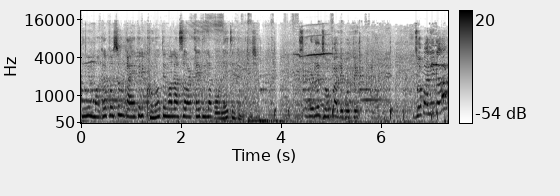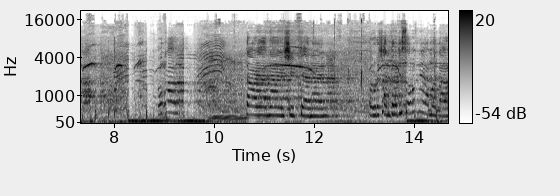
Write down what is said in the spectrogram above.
तुम्ही मगापासून काहीतरी खुणवते मला असं वाटतंय तिला बोलायचंय तुमच्याशी. सगळं झोप आली बहुतेक. झोप आली का? हो का? टाळ्या नाही शिट्ट्या नाही. एवढं शांतराची सवय नाही आम्हाला.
